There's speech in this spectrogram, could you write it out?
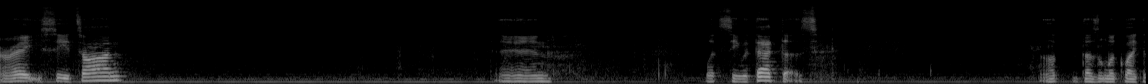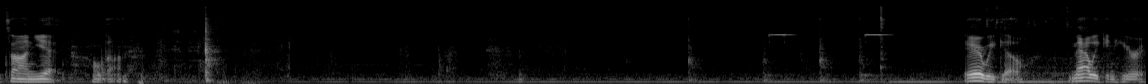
Alright, you see it's on. And let's see what that does. Well, it doesn't look like it's on yet. Hold on. There we go. Now we can hear it.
